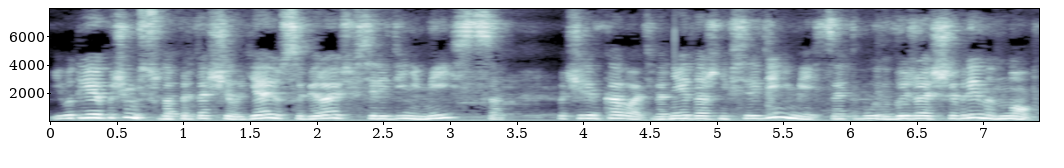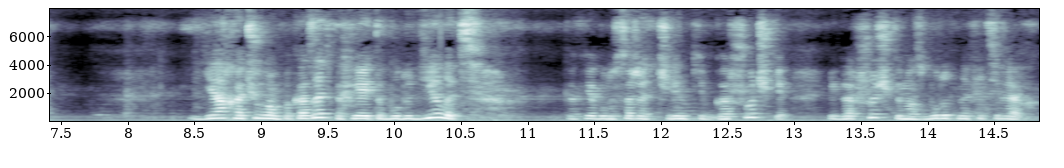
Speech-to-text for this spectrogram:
И вот я ее почему сюда притащила? Я ее собираюсь в середине месяца почеренковать. Вернее, даже не в середине месяца, это будет в ближайшее время, но я хочу вам показать, как я это буду делать, как я буду сажать черенки в горшочки, и горшочки у нас будут на фитилях.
